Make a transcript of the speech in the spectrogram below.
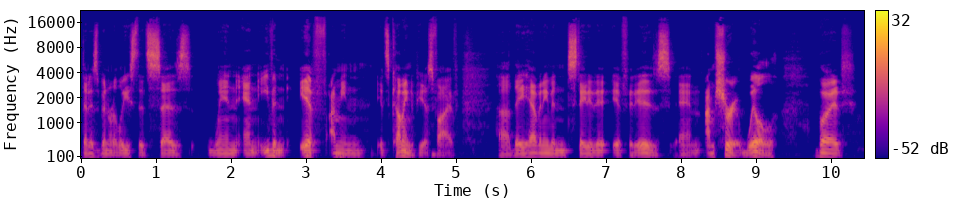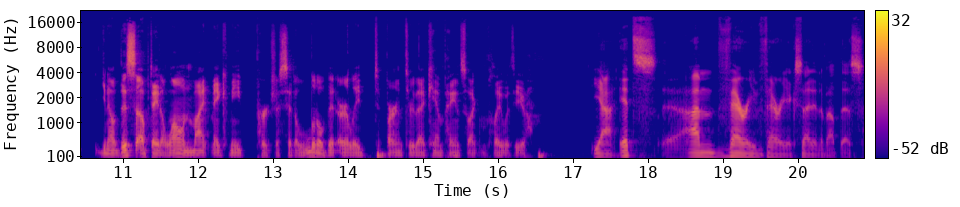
that has been released that says when and even if i mean it's coming to ps5 uh, they haven't even stated it if it is and i'm sure it will but you know, this update alone might make me purchase it a little bit early to burn through that campaign so I can play with you. Yeah, it's uh, I'm very very excited about this.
